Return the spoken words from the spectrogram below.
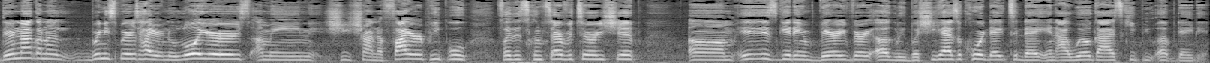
they're not gonna Britney Spears hired new lawyers. I mean, she's trying to fire people for this conservatorship. Um, it is getting very, very ugly, but she has a court date today, and I will, guys, keep you updated.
